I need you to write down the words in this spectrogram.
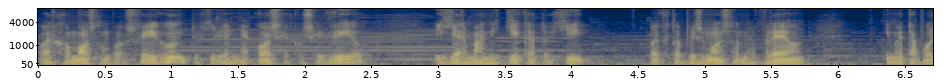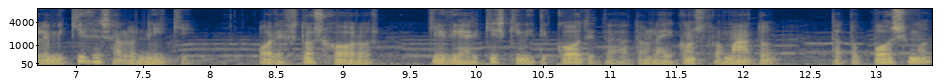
Ο ερχομός των προσφύγων του 1922, η γερμανική κατοχή, ο εκτοπισμός των Εβραίων, η μεταπολεμική Θεσσαλονίκη, ο ρευστός χώρος και η διαρκής κινητικότητα των λαϊκών στρωμάτων, τα τοπόσιμα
